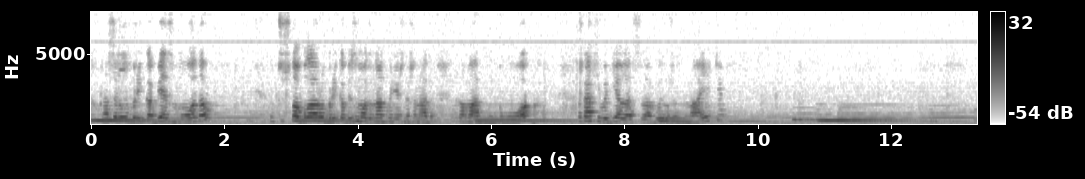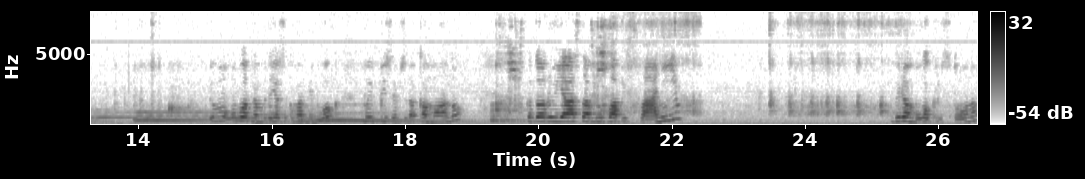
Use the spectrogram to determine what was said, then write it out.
у нас рубрика без модов. Ну, Чтобы была рубрика без модов, нам, конечно же, надо командный блок. А как его делается, вы уже знаете. Вот нам выдается командный блок. Мы вписываем сюда команду, которую я оставлю в описании. Берем блок Рестона.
